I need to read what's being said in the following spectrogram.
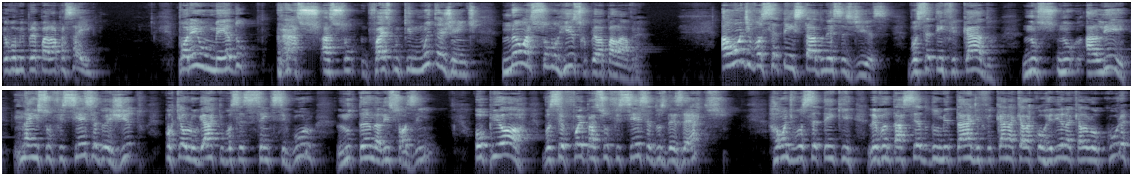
Eu vou me preparar para sair. Porém, o medo faz com que muita gente não assuma o risco pela palavra. Aonde você tem estado nesses dias? Você tem ficado no, no, ali na insuficiência do Egito, porque é o lugar que você se sente seguro, lutando ali sozinho? Ou pior, você foi para a suficiência dos desertos, onde você tem que levantar cedo, dormir tarde, ficar naquela correria, naquela loucura?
